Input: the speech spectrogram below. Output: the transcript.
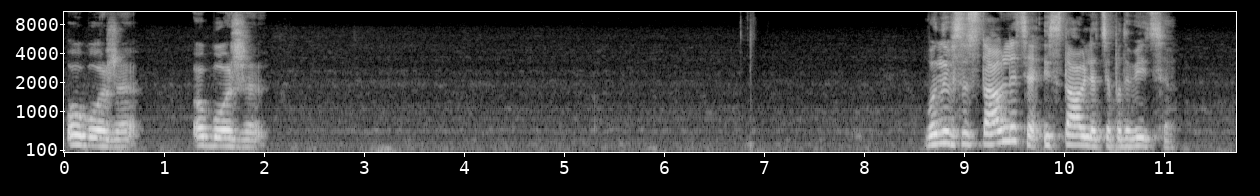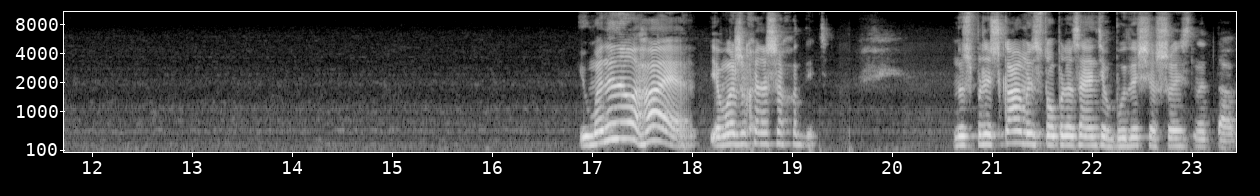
О Боже, о Боже. Вони все ставляться і ставляться, подивіться. І в мене не лагає. Я можу хорошо ходити. Ну з прыжками 100% буде ще щось не так.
